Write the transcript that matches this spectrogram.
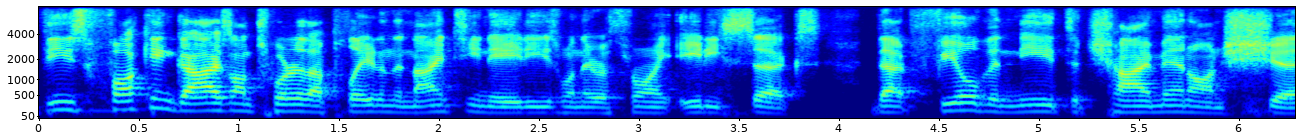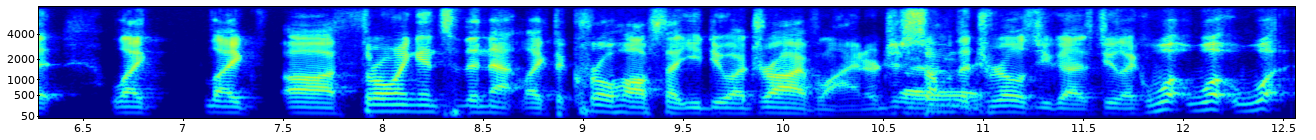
these fucking guys on Twitter that played in the 1980s when they were throwing 86 that feel the need to chime in on shit like like uh throwing into the net like the crow hops that you do at Driveline or just right, some right. of the drills you guys do like what what what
